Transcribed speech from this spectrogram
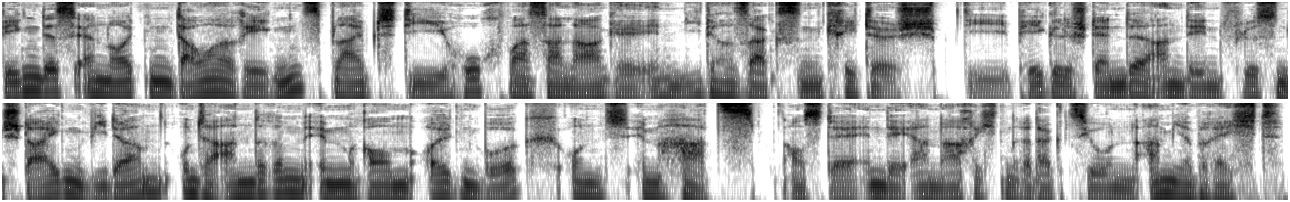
Wegen des erneuten Dauerregens bleibt die Hochwasserlage in Niedersachsen kritisch. Die Pegelstände an den Flüssen steigen wieder, unter anderem im Raum Oldenburg und im Harz. Aus der NDR Nachrichtenredaktion Amir Brecht.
